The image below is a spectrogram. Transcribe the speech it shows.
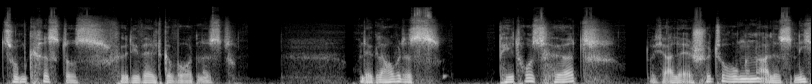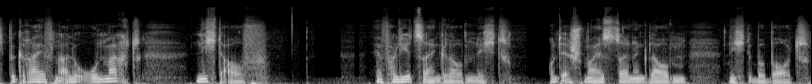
zum Christus für die Welt geworden ist. Und der Glaube, dass Petrus hört durch alle Erschütterungen, alles Nichtbegreifen, alle Ohnmacht nicht auf. Er verliert seinen Glauben nicht und er schmeißt seinen Glauben nicht über Bord.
